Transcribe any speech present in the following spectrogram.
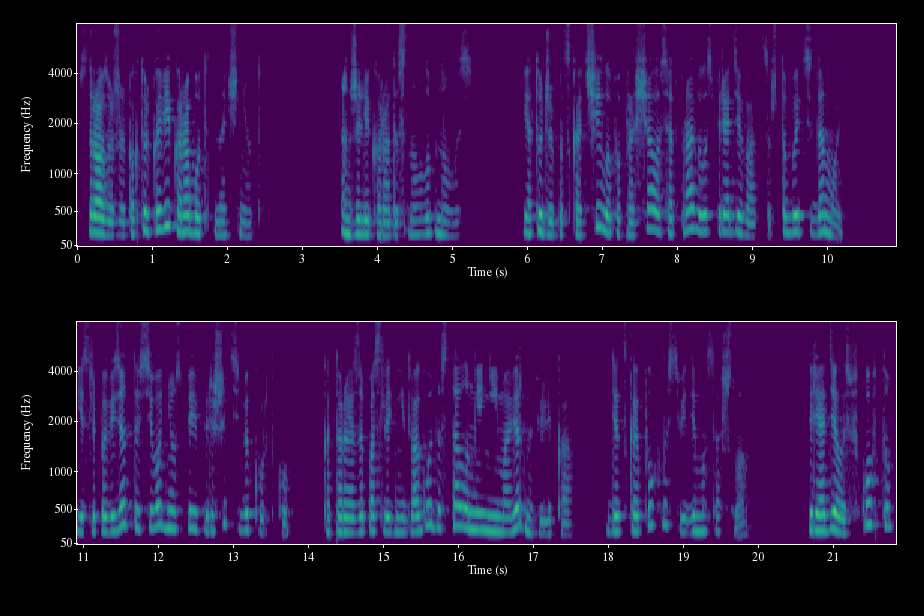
Сразу же, как только Вика работать начнет. Анжелика радостно улыбнулась. Я тут же подскочила, попрощалась и отправилась переодеваться, чтобы идти домой. Если повезет, то сегодня успею перешить себе куртку которая за последние два года стала мне неимоверно велика. Детская пухлость, видимо, сошла. Переоделась в кофту,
